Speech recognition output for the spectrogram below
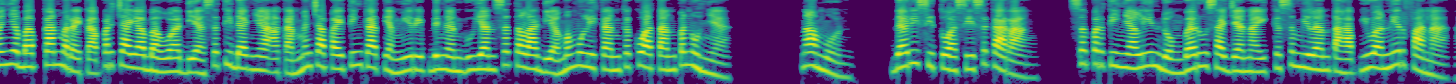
menyebabkan mereka percaya bahwa dia setidaknya akan mencapai tingkat yang mirip dengan Guyan setelah dia memulihkan kekuatan penuhnya. Namun, dari situasi sekarang, sepertinya Lindong baru saja naik ke sembilan tahap Yuan Nirvana.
